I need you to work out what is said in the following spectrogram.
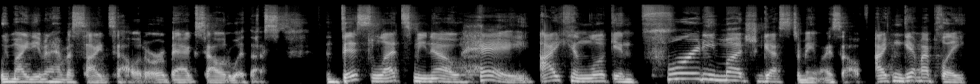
We might even have a side salad or a bag salad with us. This lets me know, hey, I can look and pretty much guesstimate myself. I can get my plate.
